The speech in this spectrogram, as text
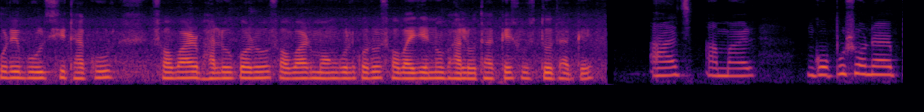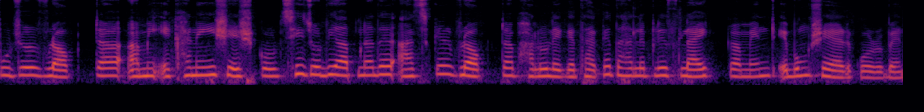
করে বলছি ঠাকুর সবার ভালো করো সবার মঙ্গল করো সবাই যেন ভালো থাকে সুস্থ থাকে। আমার গোপু সোনার পুজোর ব্লগটা আমি এখানেই শেষ করছি। যদি আপনাদের আজকের ব্লগটা ভালো লেগে থাকে, তাহলে প্লিজ লাইক কমেন্ট এবং শেয়ার করবেন।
